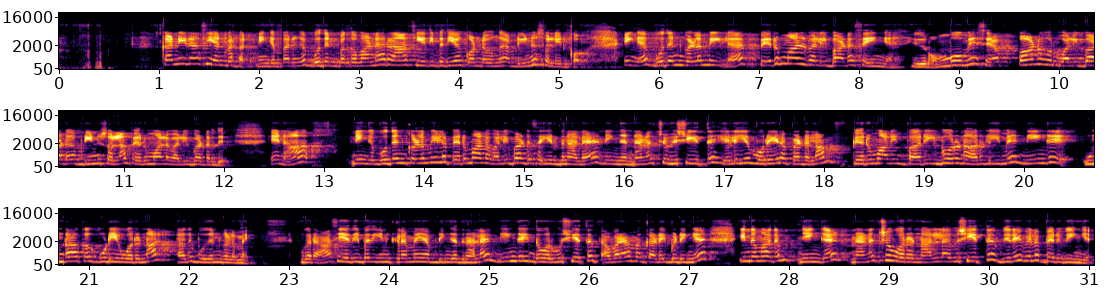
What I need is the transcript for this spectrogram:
கன்னிராசி அன்பர்கள் நீங்கள் பாருங்கள் புதன் பகவானை ராசி அதிபதியாக கொண்டவங்க அப்படின்னு சொல்லியிருக்கோம். நீங்கள் புதன்கிழமையில் பெருமாள் வழிபாடை செய்யுங்க. இது ரொம்பவுமே சிறப்பான ஒரு வழிபாடு அப்படின்னு சொல்லலாம் பெருமாளை வழிபடுறது. ஏன்னா நீங்கள் புதன்கிழமையில் பெருமாளை வழிபாடு செய்கிறதுனால நீங்கள் நினச்ச விஷயத்தை எளிய முறையில் பெறலாம். பெருமாளின் பரிபூரண அருளையுமே நீங்கள் உண்டாக்கக்கூடிய ஒரு நாள் அது புதன்கிழமை உங்கள் ராசி அதிபதியின் கிழமை அப்படிங்கிறதுனால நீங்கள் இந்த ஒரு விஷயத்தை தவறாமல் கடைபிடிங்க. இந்த மாதம் நீங்கள் நினச்ச ஒரு நல்ல விஷயத்தை விரைவில் பெறுவீங்க.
